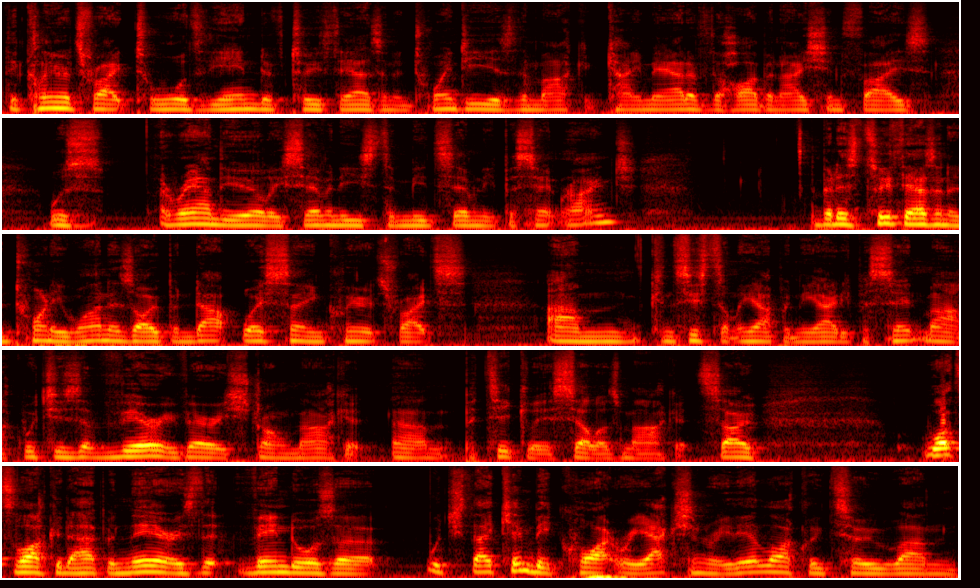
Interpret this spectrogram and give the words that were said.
the clearance rate towards the end of 2020, as the market came out of the hibernation phase, was around the early 70s to mid 70% range. But as 2021 has opened up, we're seeing clearance rates um, consistently up in the 80% mark, which is a very, very strong market, um, particularly a seller's market. So, what's likely to happen there is that vendors are, which they can be quite reactionary, they're likely to um,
